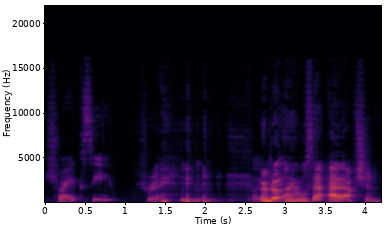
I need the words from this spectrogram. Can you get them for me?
Shrek, sí. Shrek. Por ejemplo, a mí me gusta Adaption.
